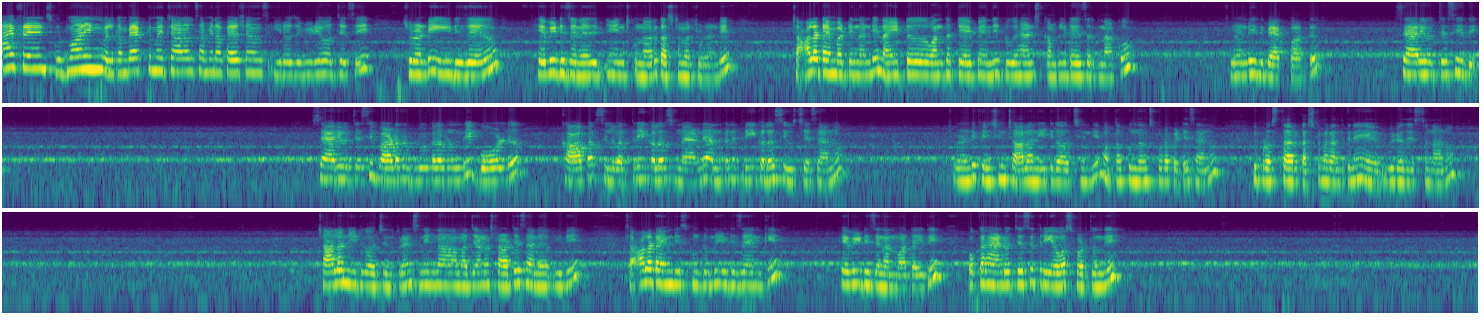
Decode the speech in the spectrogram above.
Hi friends good morning. Welcome back to my channel Sameena fashions. ఈరోజు video వచ్చేసి చూడండి ఈ డిజైన్ హెవీ డిజైన్ వేయించుకున్నారు కస్టమర్ చూడండి. చాలా టైం పట్టిందండి. నైట్ వన్ థర్టీ అయిపోయింది. టూ హ్యాండ్స్ కంప్లీట్ అయ్యేసరికి నాకు. చూడండి ఇది బ్యాక్ పార్ట్. శారీ వచ్చేసి ఇది. శారీ వచ్చేసి బార్డర్ బ్లూ కలర్ ఉంది. Gold copper silver three colours ఉన్నాయండి. అందుకని త్రీ కలర్స్ యూజ్ చేశాను. చూడండి ఫినిషింగ్ చాలా నీట్గా వచ్చింది. మొత్తం కుందన్స్ కూడా పెట్టేశాను. ఇప్పుడు వస్తారు కస్టమర్ అందుకనే వీడియో తీస్తున్నాను. చాలా నీట్గా వచ్చింది ఫ్రెండ్స్. నిన్న మధ్యాహ్నం స్టార్ట్ చేశాను ఇది. చాలా టైం తీసుకుంటుంది ఈ డిజైన్కి. హెవీ డిజైన్ అనమాట ఇది. ఒక హ్యాండ్ వచ్చేసి త్రీ అవర్స్ పడుతుంది.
